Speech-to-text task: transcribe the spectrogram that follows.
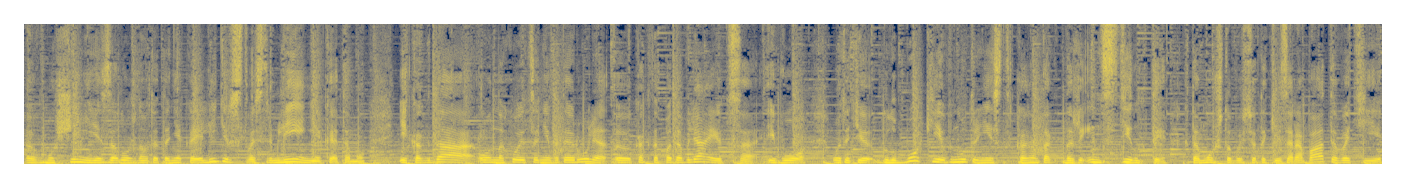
в мужчине есть заложено вот это некое лидерство, стремление к этому. И когда он находится не в этой роли, э, как-то подавляются его вот эти глубокие внутренние, скажем так, даже инстинкты к тому, чтобы все-таки зарабатывать и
